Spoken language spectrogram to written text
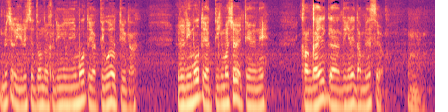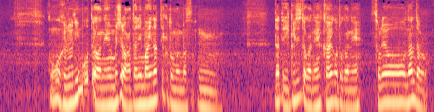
うん。むしろ許してどんどんフルリモートやっていこうよっていうなフルリモートやっていきましょうよっていうね考えができないとダメですよ。うん。今後フルリモートはねむしろ当たり前になっていくと思います。うん。だって育児とかね介護とかねそれをなんだろう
